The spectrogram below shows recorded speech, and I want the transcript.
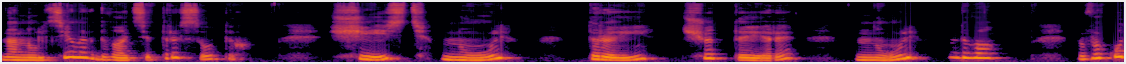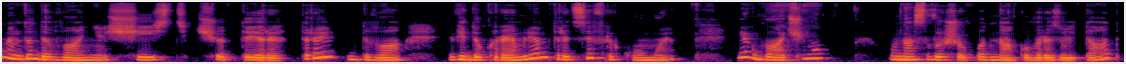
на 0,23. 6, 0, 3, 4, 0, 2. Виконуємо додавання 6, 4, 3, 2. Відокремлюємо три цифри комою. Як бачимо, у нас вийшов однаковий результат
